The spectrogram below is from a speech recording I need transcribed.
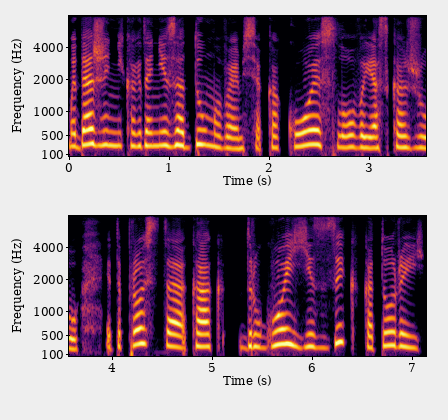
мы даже никогда не задумываемся, какое слово я скажу. Это просто как другой язык, который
